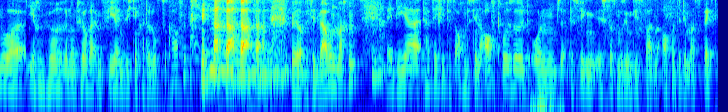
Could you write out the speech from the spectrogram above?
nur Ihren Hörerinnen und Hörern empfehlen, sich den Katalog zu kaufen. Will ein bisschen Werbung machen, der tatsächlich das auch ein bisschen aufdröselt. Und deswegen ist das Museum Wiesbaden auch unter dem Aspekt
